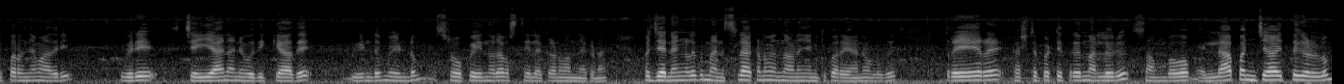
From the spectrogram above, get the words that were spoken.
ഈ പറഞ്ഞ മാതിരി ഇവർ ചെയ്യാൻ അനുവദിക്കാതെ വീണ്ടും വീണ്ടും സ്റ്റോപ്പ് ചെയ്യുന്ന ഒരു അവസ്ഥയിലേക്കാണ് വന്നേക്കണത് അപ്പോൾ ജനങ്ങളിത് മനസ്സിലാക്കണമെന്നാണ് എനിക്ക് പറയാനുള്ളത്. ഇത്രയേറെ കഷ്ടപ്പെട്ട് ഇത്രയും നല്ലൊരു സംഭവം എല്ലാ പഞ്ചായത്തുകളിലും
